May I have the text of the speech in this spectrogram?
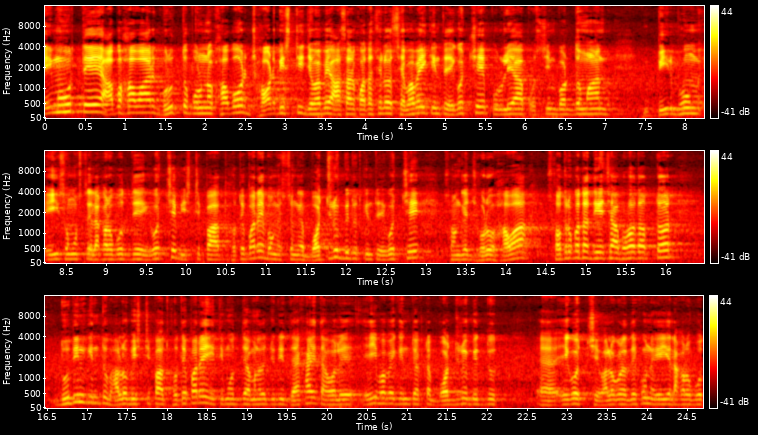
এই মুহূর্তে আবহাওয়ার গুরুত্বপূর্ণ খবর, ঝড় বৃষ্টি যেভাবে আসার কথা ছিল সেভাবেই কিন্তু এগোচ্ছে। পুরুলিয়া, পশ্চিম বর্ধমান, বীরভূম এই সমস্ত এলাকার উপর দিয়ে এগোচ্ছে। বৃষ্টিপাত হতে পারে এবং এর সঙ্গে বজ্র বিদ্যুৎ কিন্তু এগোচ্ছে। সঙ্গে ঝোড়ো হাওয়া সতর্কতা দিয়েছে আবহাওয়া দপ্তর। দুদিন কিন্তু ভালো বৃষ্টিপাত হতে পারে। ইতিমধ্যে আমাদের যদি দেখাই তাহলে এইভাবে কিন্তু একটা বজ্র বিদ্যুৎ এগোচ্ছে। ভালো করে দেখুন, এই এলাকার উপর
